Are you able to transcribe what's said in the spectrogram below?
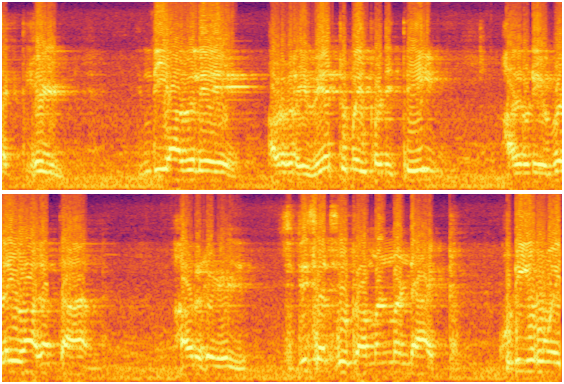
சக்திகள் இந்தியாவிலே அவர்களை வேற்றுமைப்படுத்தி அதனுடைய விளைவாகத்தான் அவர்கள் சிட்டிசன்ஷிப் அமெண்ட்மெண்ட் ஆக்ட் குடியுரிமை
